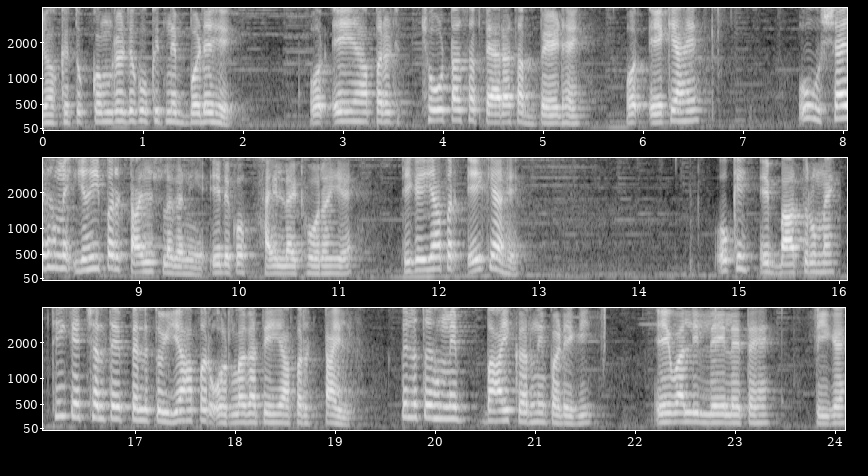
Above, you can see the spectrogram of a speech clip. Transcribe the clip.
यहाँ के तो कमरे देखो कितने बड़े हैं। और ये यहाँ पर छोटा सा प्यारा सा बेड है। और ये क्या है? ओह, शायद हमें यहीं पर टाइल्स लगानी है। ये देखो हाईलाइट हो रही है। ठीक है, यहाँ पर ए क्या है? ओके, एक बाथरूम है। ठीक है, चलते पहले तो यहाँ पर और लगाते हैं यहाँ पर टाइल्स पहले तो हमें बाई करनी पड़ेगी। ए वाली ले लेते हैं। ठीक है,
